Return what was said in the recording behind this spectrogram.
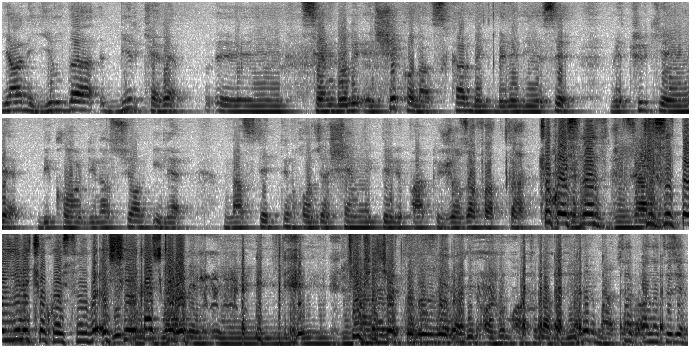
Yani yılda bir kere e, sembolü eşek olan Skarbek Belediyesi ve Türkiye ile bir koordinasyon ile Nasrettin Hoca şenlikleri Parkı Jozafat'ta Çok hoşsunuz. düzen- Yusuf Bey yine çok hoşsunuz. Bu eşeğe kaç kere yani, e, Çok şaşırttınız beni. Bir adım atılabilir mi acaba? Tabii anlatacağım.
